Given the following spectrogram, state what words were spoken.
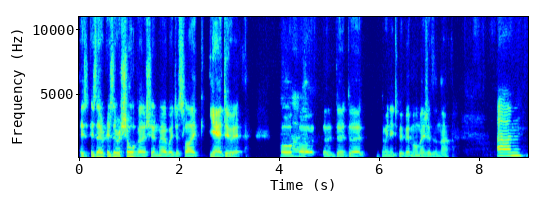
is, is there is there a short version where we're just like yeah do it or, or do, do, do, do we need to be a bit more measured than that? Um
